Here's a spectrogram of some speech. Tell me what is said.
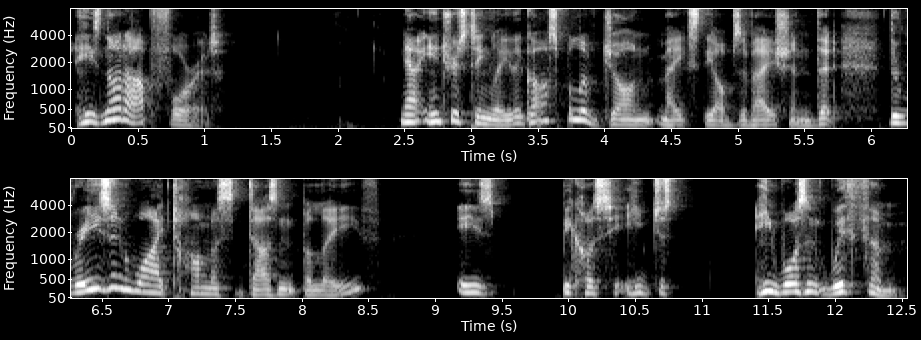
he's not up for it. Now, interestingly, the Gospel of John makes the observation that the reason why Thomas doesn't believe is because he just he wasn't with them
